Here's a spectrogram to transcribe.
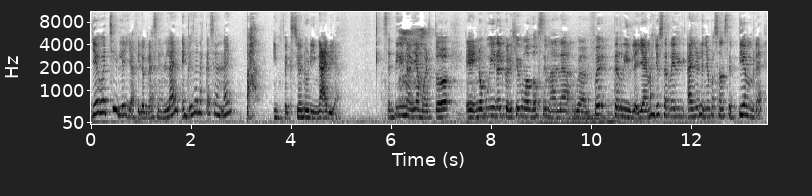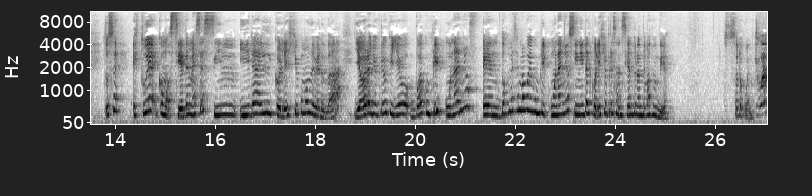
llego a Chile, ya filo clase online, empiezan las clases online, pa, infección urinaria. Sentí que me había muerto. Eh, no pude ir al colegio como dos semanas. Weón, fue terrible. Y además yo cerré el año el año pasado en septiembre. Entonces estuve como siete meses sin ir al colegio como de verdad. Y ahora yo creo que llevo, voy a cumplir un año, en dos meses más voy a cumplir un año sin ir al colegio presencial durante más de un día. Solo cuento. Igual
